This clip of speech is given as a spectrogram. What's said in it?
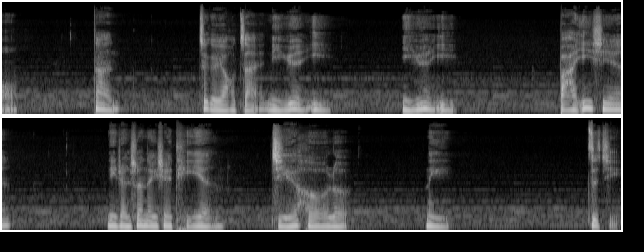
哦。但这个要在你愿意，你愿意把一些。你人生的一些体验，结合了你自己。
